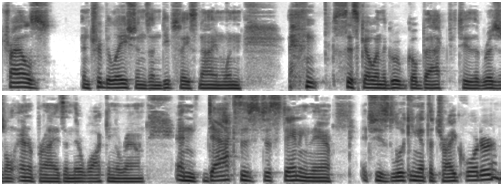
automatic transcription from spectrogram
Trials and Tribulations on Deep Space Nine when Sisko and the group go back to the original Enterprise and they're walking around and Dax is just standing there and she's looking at the tricorder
